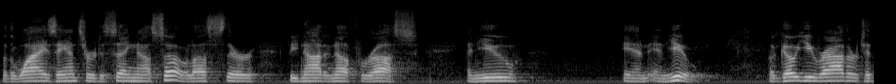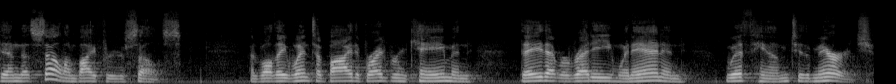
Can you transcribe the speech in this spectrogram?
But the wise answered, saying, Not so, lest there be not enough for us, and you, and, and you. But go you rather to them that sell and buy for yourselves. And while they went to buy, the bridegroom came, and they that were ready went in and with him to the marriage.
